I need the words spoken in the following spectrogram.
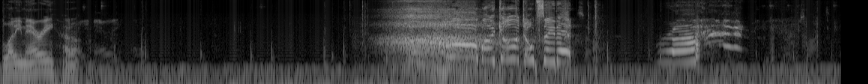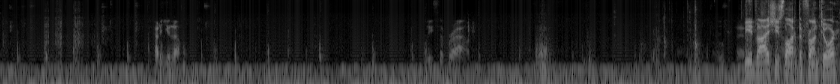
Bloody Mary? I don't. Oh my god, don't say that! Run! the door is locked. How do you know? Lisa Brown. Be advised, she's locked the front door.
